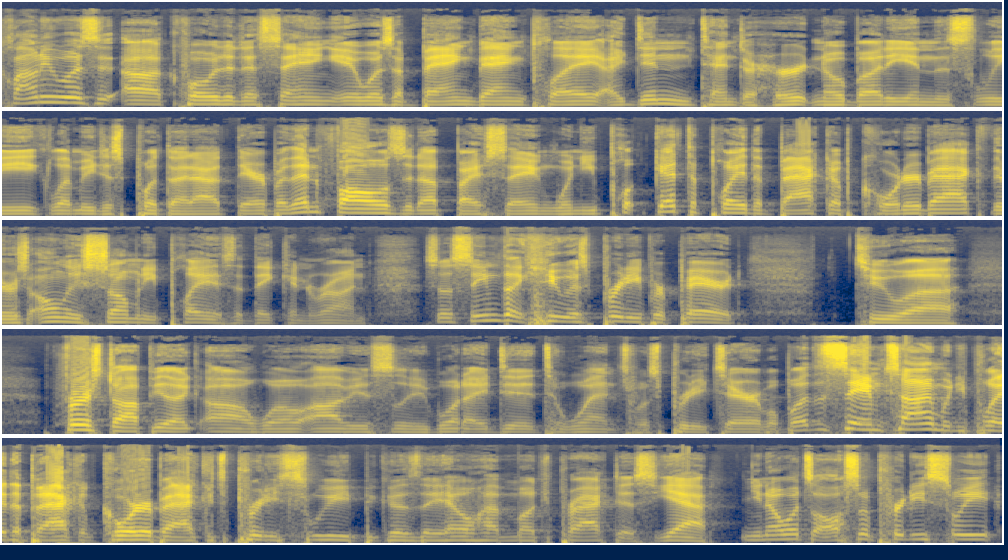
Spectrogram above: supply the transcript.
Clowney was uh, quoted as saying it was a bang bang play. I didn't intend to hurt nobody in this league. Let me just put that out there. But then follows it up by saying when you pl- get to play the backup quarterback, there's only so many plays that they can run. So it seemed like he was pretty prepared to uh, first off be like, oh, well, obviously what I did to Wentz was pretty terrible. But at the same time, when you play the backup quarterback, it's pretty sweet because they don't have much practice. Yeah. You know what's also pretty sweet?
